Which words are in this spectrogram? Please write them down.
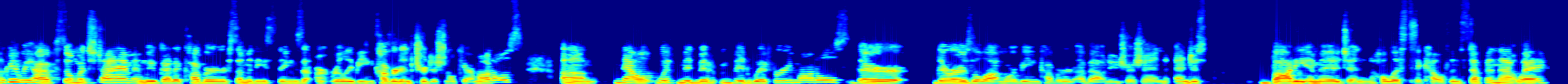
okay, we have so much time and we've got to cover some of these things that aren't really being covered in traditional care models. Um, now with mid midwifery models, there there is a lot more being covered about nutrition and just body image and holistic health and stuff in that way.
